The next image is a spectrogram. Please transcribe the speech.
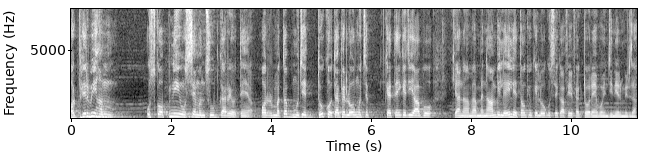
और फिर भी हम उसको अपनी उससे मंसूब कर रहे होते हैं। और मतलब मुझे दुख होता है, फिर लोग मुझसे कहते हैं कि जी आप वो, क्या नाम है, अब मैं नाम भी ले ही लेता हूँ क्योंकि लोग उससे काफ़ी इफ़ेक्ट हो रहे हैं, वो इंजीनियर मिर्ज़ा।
